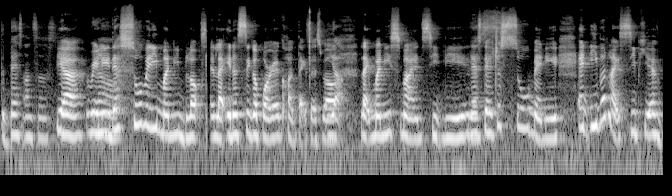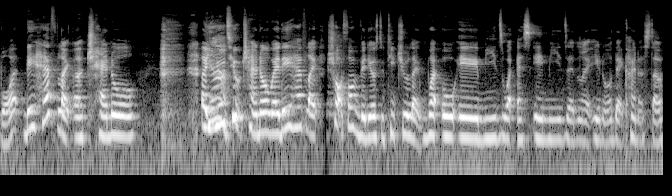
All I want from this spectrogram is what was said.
the best answers Yeah, really. Yeah. There's so many money blogs, and like in a Singaporean context as well. Yeah. Like Money Smart and Seedly. There's Yes. there's just so many, and even like CPF board, they have like a channel. A Yeah. YouTube channel where they have like short form videos to teach you like what OA means, what SA means, and like you know that kind of stuff.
